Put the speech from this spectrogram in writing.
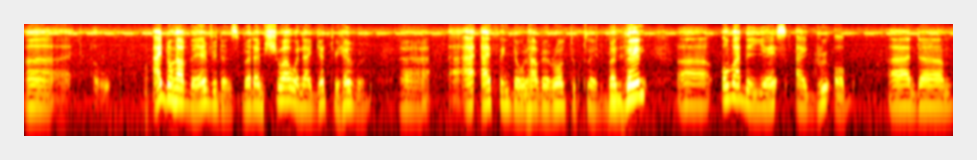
Uh, I don't have the evidence, but I'm sure when I get to heaven, uh, I, I think they will have a role to play. But then, uh, over the years, I grew up and um,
